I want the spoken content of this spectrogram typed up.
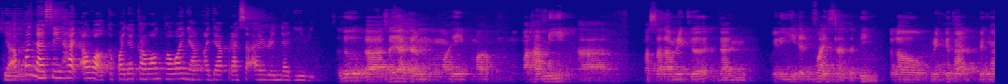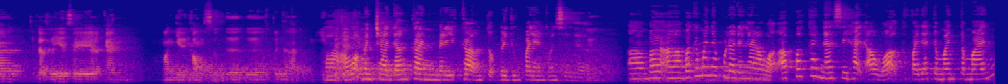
Okay, apa nasihat awak kepada kawan-kawan yang ada perasaan rendah diri? Selalu uh, saya akan memahami, ma- memahami uh, masalah mereka dan beri advice lah tapi kalau mereka tak dengar cakap saya saya akan memanggil kaunselor ke, ke pernah ni Uh, terjadi awak lah. mencadangkan mereka untuk berjumpa dengan konselor. Ya. Uh, ba- uh, bagaimana pula dengan awak? Apakah nasihat awak kepada teman-teman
